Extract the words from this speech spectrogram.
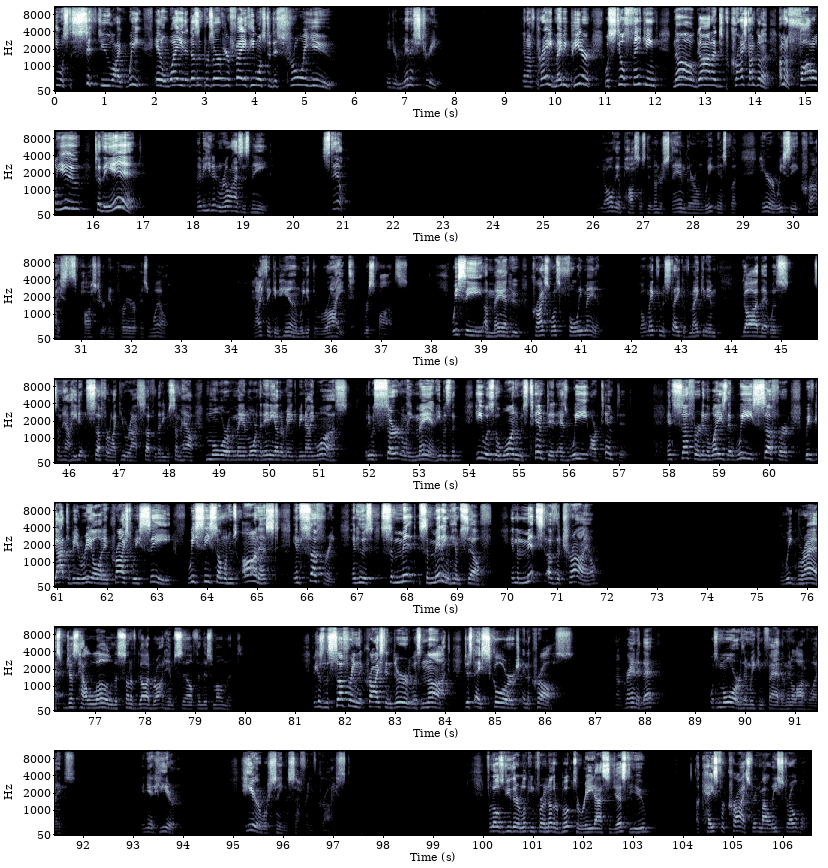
He wants to sift you like wheat in a way that doesn't preserve your faith. He wants to destroy you and your ministry. And I've prayed. Maybe Peter was still thinking, "No, God, I just, Christ, I'm gonna, I'm gonna follow you to the end." Maybe he didn't realize his need. Still, Maybe all the apostles didn't understand their own weakness, but here we see Christ's posture in prayer as well. And I think in him we get the right response. We see a man who Christ was fully man. Don't make the mistake of making him God that was somehow he didn't suffer like you or I suffer, that he was somehow more of a man, more than any other man could be. Now he was. But he was certainly man. He was the, he was the one who was tempted as we are tempted and suffered in the ways that we suffered. We've got to be real. And in Christ, we see, we see someone who's honest in suffering and who is submit, submitting himself in the midst of the trial. And we grasp just how low the Son of God brought himself in this moment. Because the suffering that Christ endured was not just a scourge in the cross. Now, granted, that was more than we can fathom in a lot of ways. And yet, here, here we're seeing the suffering of Christ. For those of you that are looking for another book to read, I suggest to you A Case for Christ, written by Lee Strobel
